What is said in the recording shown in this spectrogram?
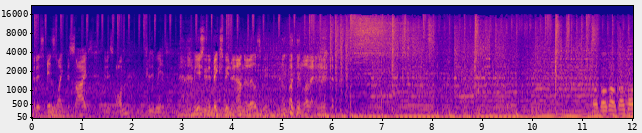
but it's it's like the side that it's on. It's really weird. I'm usually the big spoon, but now I'm the little spoon. I fucking love it. Go, go, go, go, go.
